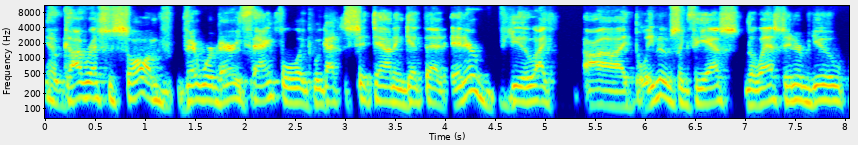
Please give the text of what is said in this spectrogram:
you know, God rest his soul. I'm very, we're very thankful. Like we got to sit down and get that interview. I uh, I believe it was like the last the last interview.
